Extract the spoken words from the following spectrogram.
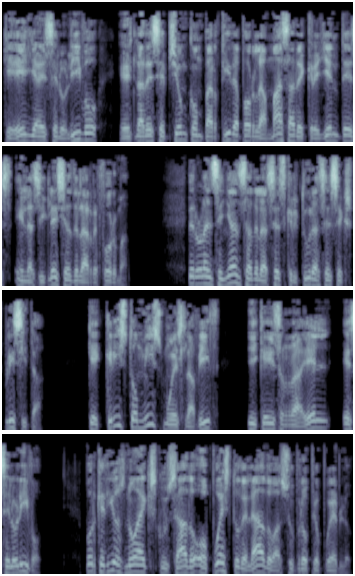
Que ella es el olivo, es la decepción compartida por la masa de creyentes en las iglesias de la Reforma. Pero la enseñanza de las Escrituras es explícita que Cristo mismo es la vid y que Israel es el olivo, porque Dios no ha excusado o puesto de lado a su propio pueblo.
